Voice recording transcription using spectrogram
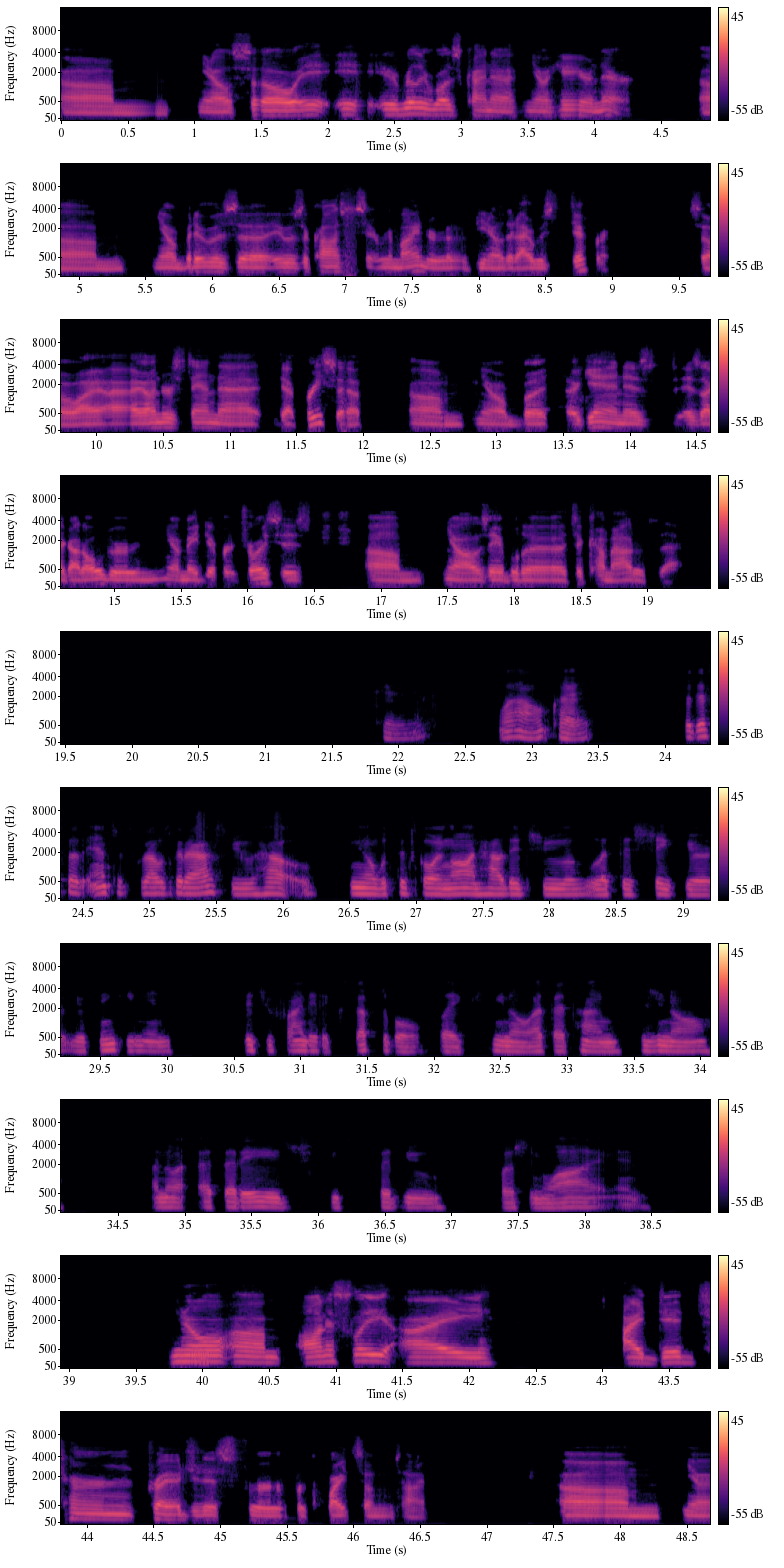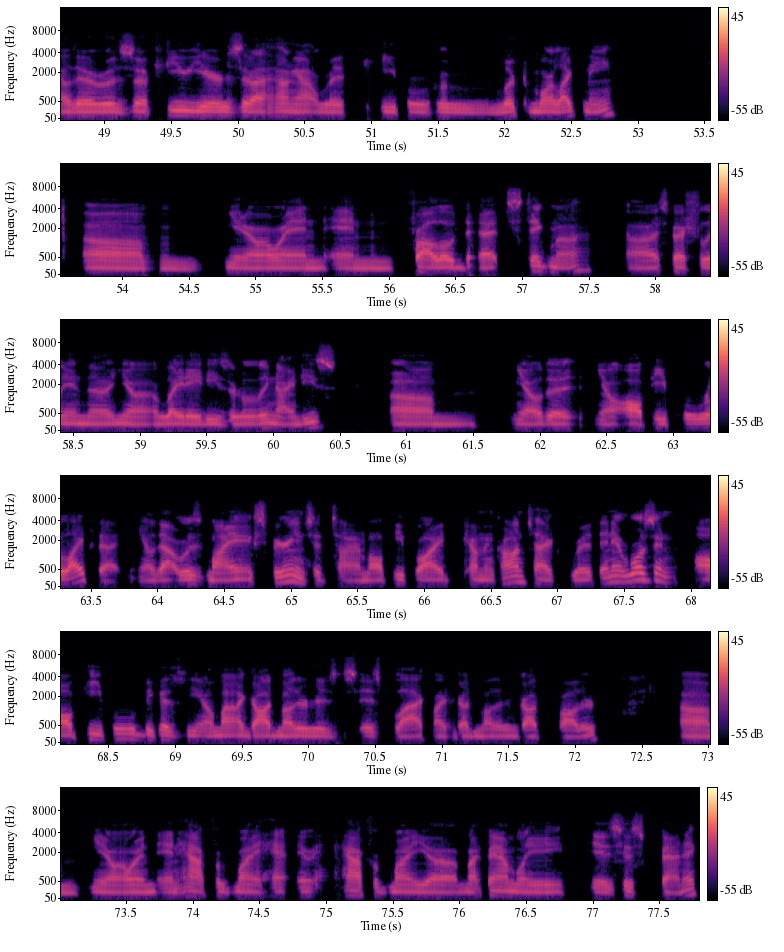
Um, you know, so it, it, it really was kind of, you know, here and there. Um, you know, but it was a, it was a constant reminder of, you know, that I was different. So I, I understand that, that precept, um, you know, but again, as, as I got older and, you know, made different choices, um, you know, I was able to, to come out of that. Okay. Wow. Okay. I guess that answers because I was going to ask you how, you know, with this going on, how did you let this shape your your thinking and did you find it acceptable? Like, you know, at that time, because you know, I know at that age, you said you questioned why and. You know, um, honestly, I I did turn prejudice for for quite some time. Um, you know, there was a few years that I hung out with people who looked more like me, um, you know, and and followed that stigma, uh, especially in the you know late '80s, early '90s. Um, you know that you know all people were like that. You know that was my experience at the time. All people I'd come in contact with, and it wasn't all people because you know my godmother is is black, my godmother and godfather. Um, you know, and, and half of my half of my uh, my family is Hispanic.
